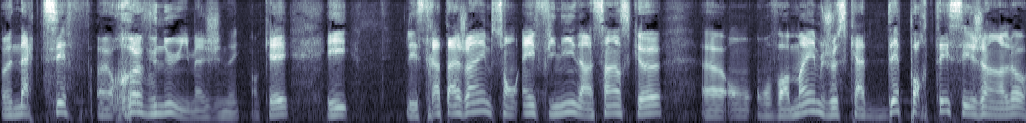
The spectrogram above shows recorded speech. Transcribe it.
un actif, un revenu, imaginez, OK? Et les stratagèmes sont infinis dans le sens que euh, on, va même jusqu'à déporter ces gens-là,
